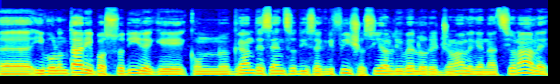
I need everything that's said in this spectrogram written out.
Eh, I volontari posso dire che con grande senso di sacrificio sia a livello regionale che nazionale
